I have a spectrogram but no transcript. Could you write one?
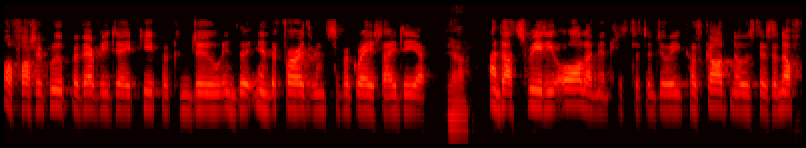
of what a group of everyday people can do in the in the furtherance of a great idea. Yeah. And that's really all I'm interested in doing because God knows there's enough,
